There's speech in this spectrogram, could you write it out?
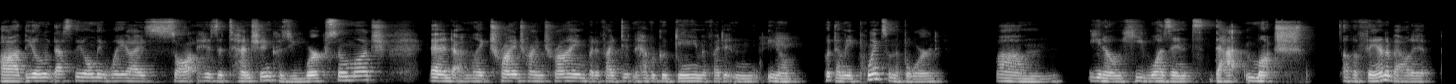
uh, the only that's the only way I sought his attention because he worked so much and I'm like trying, trying, trying. But if I didn't have a good game, if I didn't, you know, put that many points on the board, um, you know, he wasn't that much of a fan about it.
